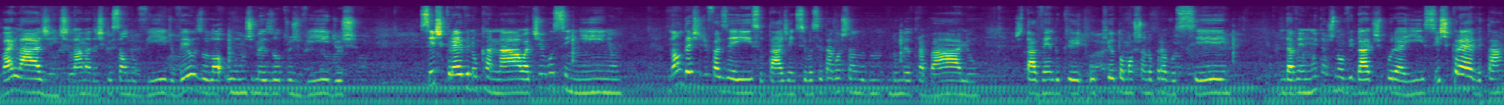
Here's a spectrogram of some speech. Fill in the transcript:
Vai lá, gente, lá na descrição do vídeo, vê os, uns meus outros vídeos. Se inscreve no canal, ativa o sininho. Não deixe de fazer isso, tá, gente? Se você tá gostando do, meu trabalho, de tá vendo que, o que eu tô mostrando pra você, Ainda vem muitas novidades por aí. Se inscreve, tá?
